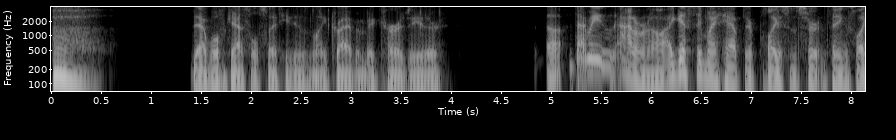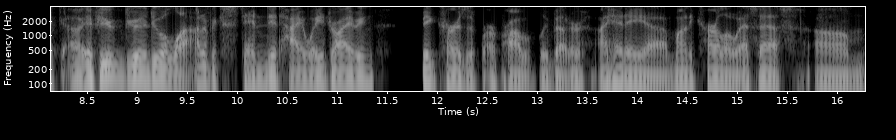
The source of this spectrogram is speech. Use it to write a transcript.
yeah, Wolf Castle said he doesn't like driving big cars either. Uh, I mean, I don't know. I guess they might have their place in certain things. Like uh, if you're going to do a lot of extended highway driving, big cars are probably better. I had a uh, Monte Carlo SS. Um,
